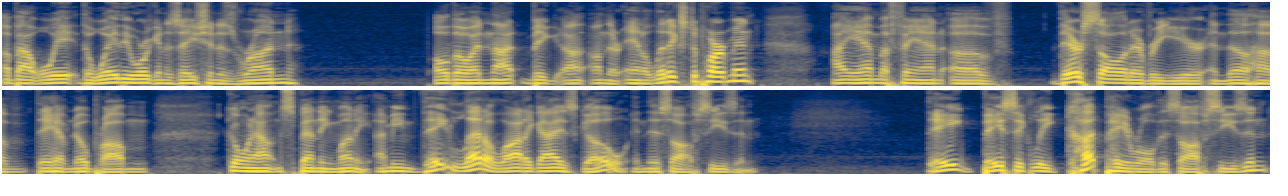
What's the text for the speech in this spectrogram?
about way, the way the organization is run. Although I'm not big uh, on their analytics department, I am a fan of they're solid every year and they'll have they have no problem going out and spending money. I mean, they let a lot of guys go in this offseason. They basically cut payroll this offseason,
